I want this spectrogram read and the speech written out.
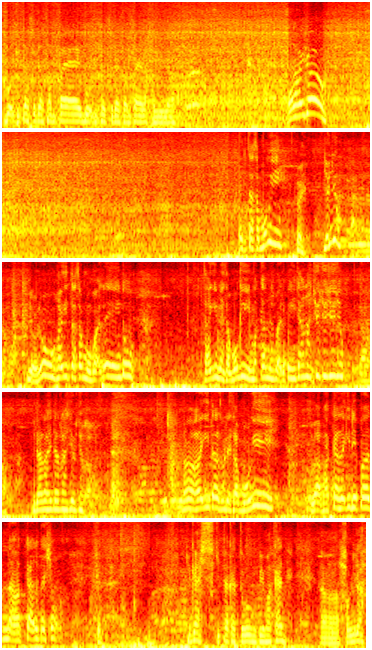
Bot kita sudah sampai, bot kita sudah sampai alhamdulillah. Assalamualaikum. Kita sambung lagi. Weh, jom jom. Jom tu, hari kita sambung buat lain tu. Tak lagi boleh sambung lagi. Makan tu sebab dia pergi dah lah. Jom, jom, jom. jom. Dah lah, dah lah. Jom, jom. Ha, hari kita boleh sambung lagi. Sebab makan lagi dia pun nak makan tu tak syok. Jom. Okay guys, kita akan turun pergi makan. Uh, Alhamdulillah.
